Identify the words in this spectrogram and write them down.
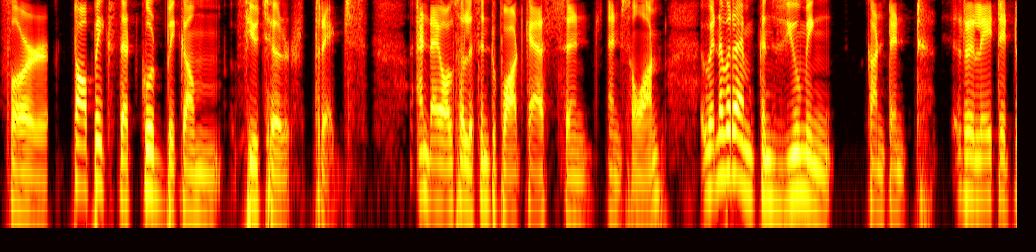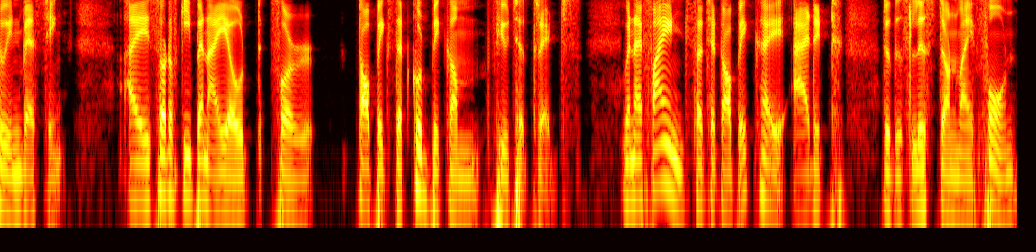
for topics that could become future threads and I also listen to podcasts and and so on. Whenever I'm consuming content related to investing, I sort of keep an eye out for topics that could become future threads. When I find such a topic, I add it to this list on my phone.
